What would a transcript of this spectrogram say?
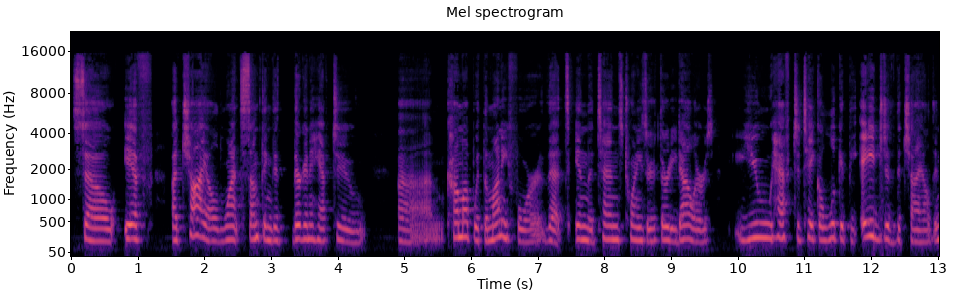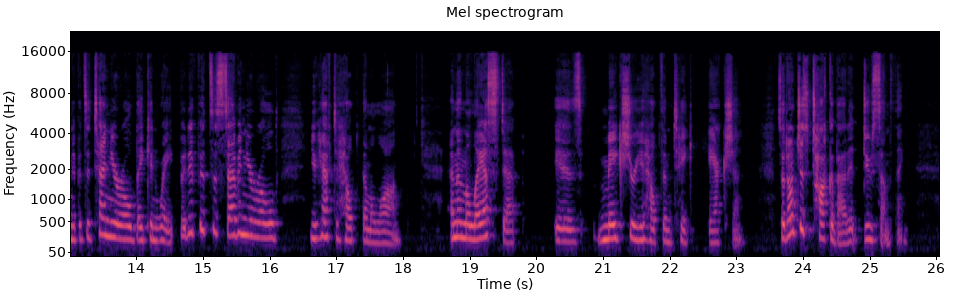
So if a child wants something that they're going to have to um, come up with the money for that's in the 10s, 20s, or $30, you have to take a look at the age of the child. And if it's a 10 year old, they can wait. But if it's a seven year old, you have to help them along. And then the last step is make sure you help them take action. So don't just talk about it, do something.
